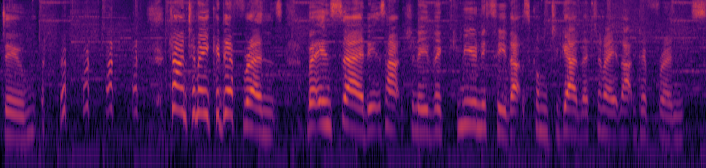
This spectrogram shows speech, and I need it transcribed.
do trying to make a difference. But instead, it's actually the community that's come together to make that difference.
